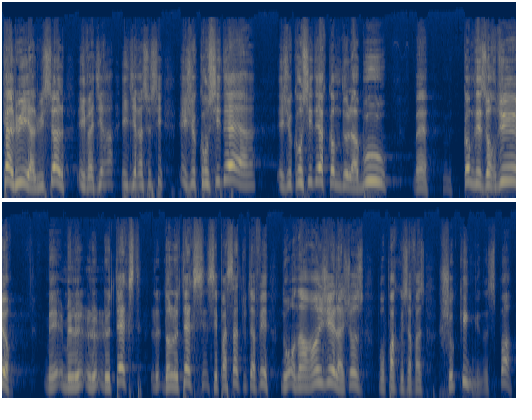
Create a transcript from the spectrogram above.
qu'à lui, à lui seul. il il dira ceci. Et je considère, et je considère comme de la boue, mais, comme des ordures, mais, le, texte, dans le texte, c'est pas ça tout à fait. Nous, on a arrangé la chose pour pas que ça fasse shocking, n'est-ce pas?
